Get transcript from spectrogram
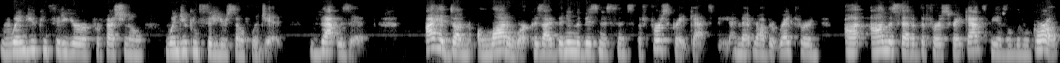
when do you consider you're a professional? When do you consider yourself legit? That was it. I had done a lot of work because I've been in the business since the first Great Gatsby. I met Robert Redford uh, on the set of the first Great Gatsby as a little girl.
